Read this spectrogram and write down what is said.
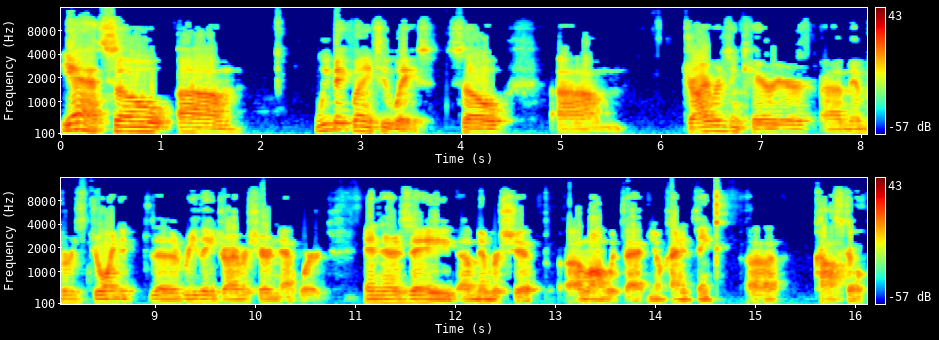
Yeah, so um, we make money two ways. So, um, drivers and carrier uh, members join the Relay Driver Share Network, and there's a, a membership along with that. You know, kind of think uh, Costco.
